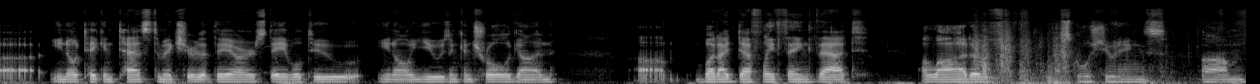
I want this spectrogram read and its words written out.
uh, you know, taking tests to make sure that they are stable to, you know, use and control a gun. Um, but I definitely think that a lot of school shootings um,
